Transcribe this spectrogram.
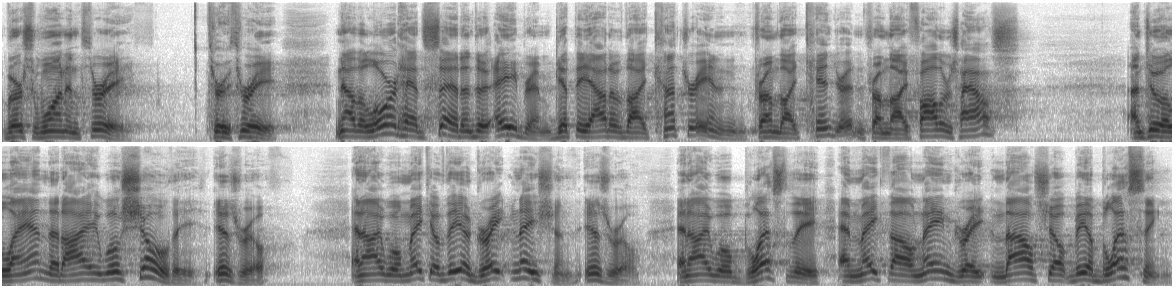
verse 1 and 3 through 3. Now the Lord had said unto Abram, Get thee out of thy country and from thy kindred and from thy father's house unto a land that I will show thee, Israel. And I will make of thee a great nation, Israel and I will bless thee and make thy name great, and thou shalt be a blessing.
